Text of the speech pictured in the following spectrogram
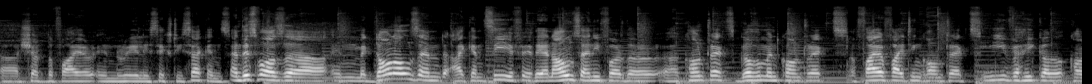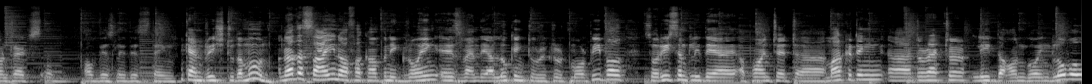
uh, shut the fire in really 60 seconds. And this was uh, in McDonald's and I can see if they announce any further uh, contracts, government contracts, uh, firefighting contracts, e-vehicle contracts. Obviously, this thing can reach to the moon. Another sign of a company growing is when they are looking to recruit more people. So recently, they appointed a marketing uh, director, lead the ongoing global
